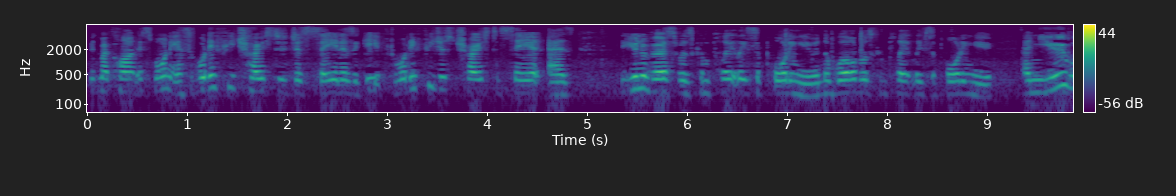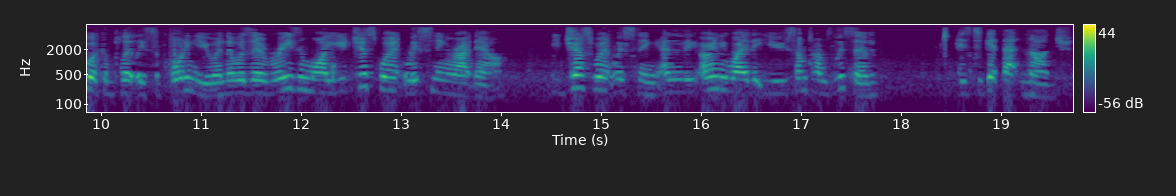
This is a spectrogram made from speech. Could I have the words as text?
with my client this morning. I said, what if you chose to just see it as a gift? What if you just chose to see it as the universe was completely supporting you and the world was completely supporting you and you were completely supporting you and there was a reason why you just weren't listening right now. You just weren't listening and the only way that you sometimes listen is to get that nudge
